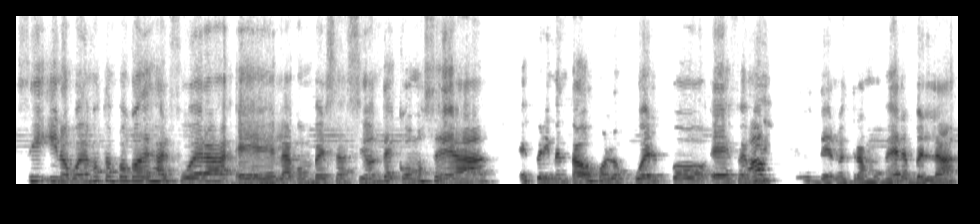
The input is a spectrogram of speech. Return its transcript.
Sí, y no podemos tampoco dejar fuera eh, la conversación de cómo se ha experimentados con los cuerpos eh, femeninos de nuestras mujeres, ¿verdad?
